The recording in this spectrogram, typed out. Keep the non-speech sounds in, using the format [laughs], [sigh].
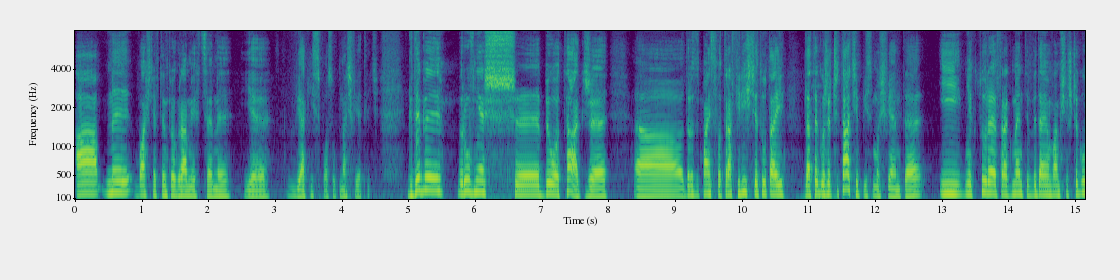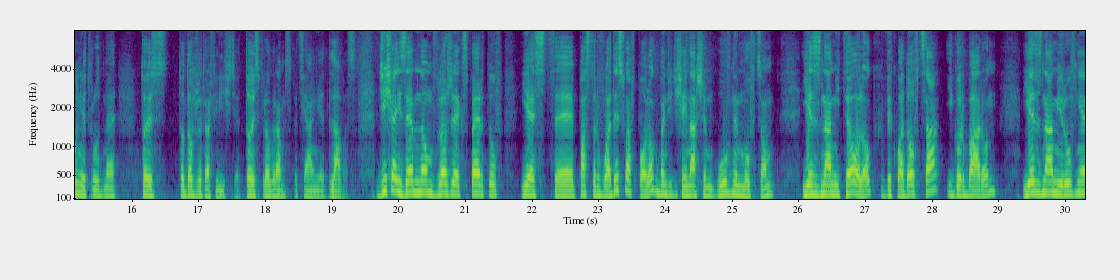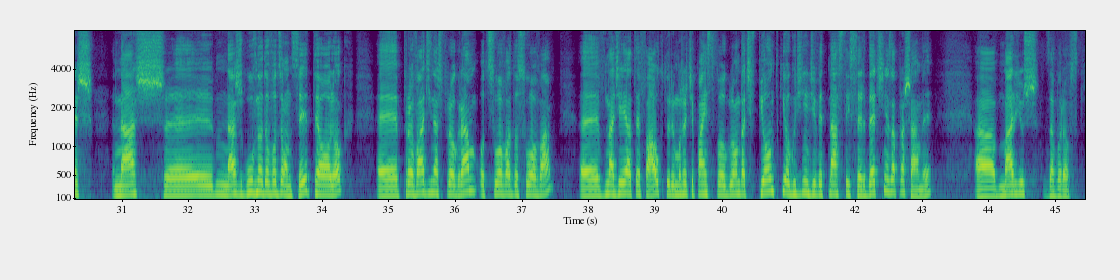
a my właśnie w tym programie chcemy je w jakiś sposób naświetlić. Gdyby również e, było tak, że drodzy Państwo, trafiliście tutaj dlatego, że czytacie Pismo Święte i niektóre fragmenty wydają Wam się szczególnie trudne, to jest to dobrze trafiliście. To jest program specjalnie dla Was. Dzisiaj ze mną w loży ekspertów jest e, pastor Władysław Polok, będzie dzisiaj naszym głównym mówcą. Jest z nami teolog, wykładowca Igor Baron. Jest z nami również nasz, e, nasz głównodowodzący, teolog. E, prowadzi nasz program od słowa do słowa w Nadzieja TV, który możecie Państwo oglądać w piątki o godzinie 19. Serdecznie zapraszamy. Mariusz Zaborowski.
